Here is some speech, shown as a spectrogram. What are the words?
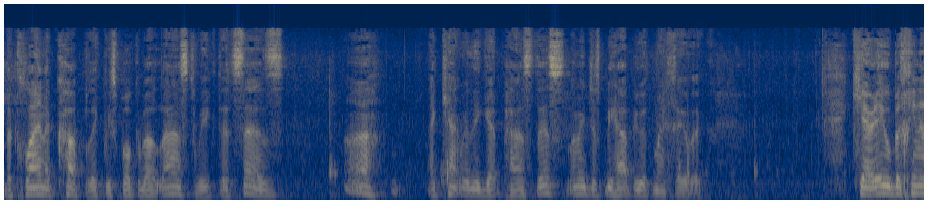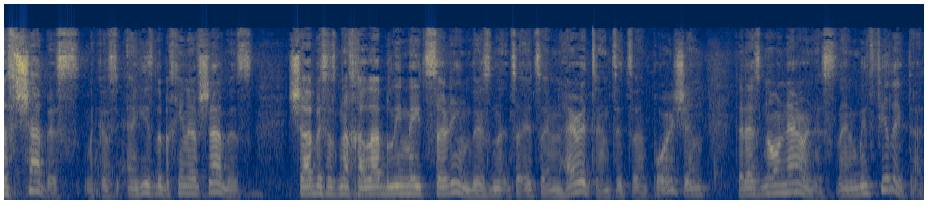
the kleine cup, like we spoke about last week, that says, ah, I can't really get past this. Let me just be happy with my chelik. Bechinas Shabbos, because uh, he's the bechina of Shabbos. Shabbos is nachala bli meitzarim. There's no, it's, a, it's an inheritance. It's a portion that has no narrowness, and we feel like that.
